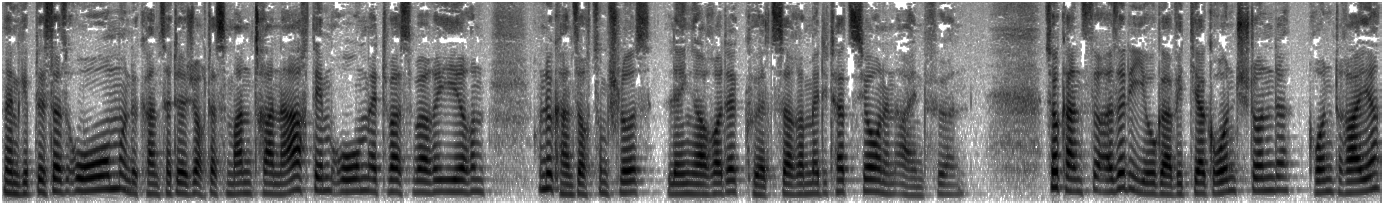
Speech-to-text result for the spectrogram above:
Und dann gibt es das Om und du kannst natürlich auch das Mantra nach dem Om etwas variieren und du kannst auch zum Schluss längere oder kürzere Meditationen einführen. So kannst du also die Yoga Vidya Grundstunde, Grundreihe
